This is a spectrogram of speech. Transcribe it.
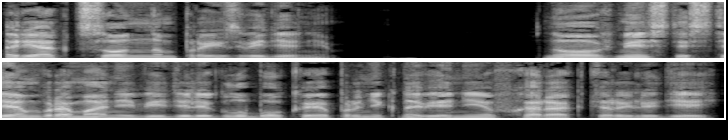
реакционным произведением. Но вместе с тем в романе видели глубокое проникновение в характеры людей,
